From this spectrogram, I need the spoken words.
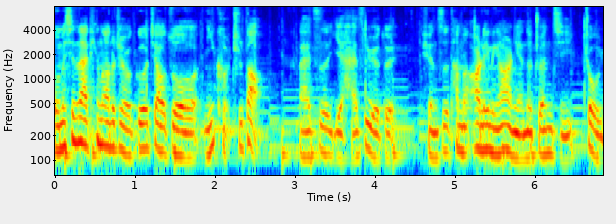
我们现在听到的这首歌叫做《你可知道》，来自野孩子乐队，选自他们2002年的专辑《咒语》。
